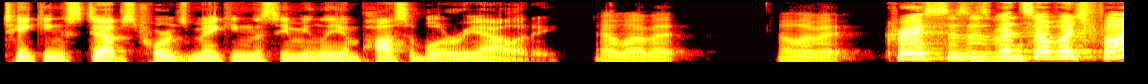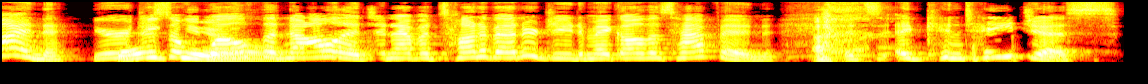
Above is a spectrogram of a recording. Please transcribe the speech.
taking steps towards making the seemingly impossible a reality. I love it. I love it. Chris, this has been mm-hmm. so much fun. You're Thank just a you. wealth of knowledge and have a ton of energy to make all this happen. It's contagious.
